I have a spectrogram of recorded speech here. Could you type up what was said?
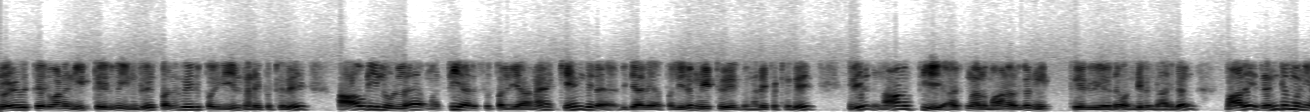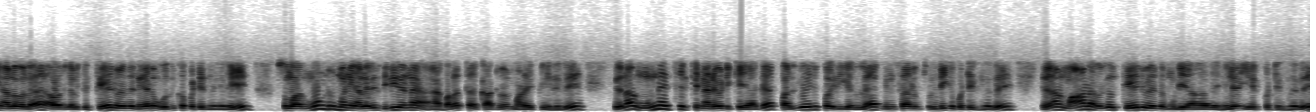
நுழைவுத் தேர்வான நீட் தேர்வு இன்று பல்வேறு பகுதியில் நடைபெற்றது. ஆவடியில் உள்ள மத்திய அரசு பள்ளியான கேந்திர வித்யாலயா பள்ளியிலும் நீட் தேர்வு நடைபெற்றது. இதில் நானூத்தி அறுபத்தி நாலு மாணவர்கள் நீட் தேர்வு எழுத வந்திருந்தார்கள். மாலை ரெண்டு மணி அளவுல அவர்களுக்கு தேர்வு எழுத நேரம் ஒதுக்கப்பட்டிருந்த நிலையில் சுமார் மூன்று மணி அளவில் திடீரென பலத்த காற்றுடன் மழை பெய்தது. இதனால் முன்னெச்சரிக்கை நடவடிக்கையாக பல்வேறு பகுதிகளில் மின்சாரம் துண்டிக்கப்பட்டிருந்தது. இதனால் மாணவர்கள் தேர்வு எழுத முடியாத நிலை ஏற்பட்டிருந்தது.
